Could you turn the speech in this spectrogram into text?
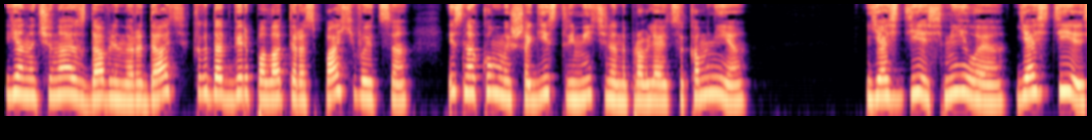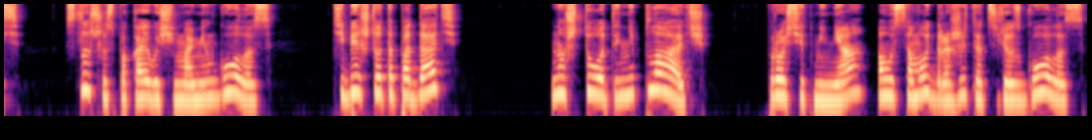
Я начинаю сдавленно рыдать, когда дверь палаты распахивается, и знакомые шаги стремительно направляются ко мне. «Я здесь, милая, я здесь!» Слышу успокаивающий мамин голос. «Тебе что-то подать?» «Ну что ты, не плачь!» Просит меня, а у самой дрожит от слез голос.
